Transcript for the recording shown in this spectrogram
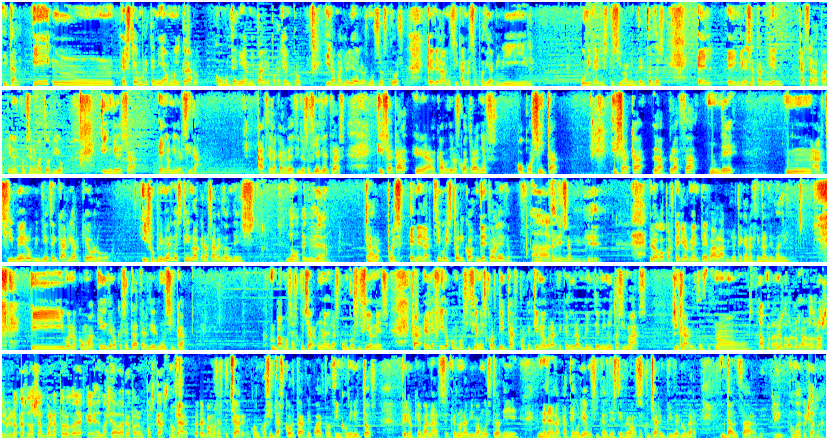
y tal. Y mm, este hombre tenía muy claro, como tenía mi padre, por ejemplo, y la mayoría de los músicos, que de la música no se podía vivir única y exclusivamente. Entonces, él ingresa también, casi a la par que en el conservatorio, ingresa en la universidad. Hace la carrera de filosofía y letras y saca, eh, al cabo de los cuatro años, oposita y saca la plaza de mm, archivero, bibliotecario, arqueólogo. Y su primer destino, a que no saber dónde es. No tengo idea. Claro, pues en el archivo histórico de Toledo. Ah, sí. Luego, posteriormente, va a la Biblioteca Nacional de Madrid. Y bueno, como aquí de lo que se trata es de oír música, vamos a escuchar una de las composiciones. Claro, he elegido composiciones cortitas porque tiene obras de que duran 20 minutos y más. Y claro, entonces no. No, para, nosotros, no, para nosotros no sirve, no que no sean buenas, pero que vaya que es demasiado largo para un podcast, ¿no? Claro, entonces vamos a escuchar con cositas cortas de 4 o 5 minutos, pero que van a ser una viva muestra de, de la, la, categoría musical de este hombre. Vamos a escuchar en primer lugar Danza Árabe. Bien, vamos a escucharla.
